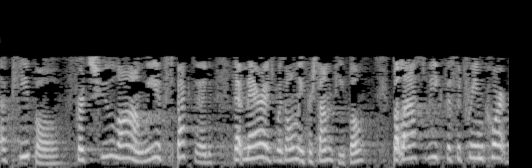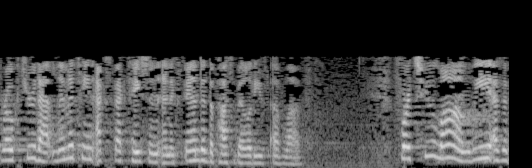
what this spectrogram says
a people, for too long, we expected that marriage was only for some people. But last week, the Supreme Court broke through that limiting expectation and expanded the possibilities of love. For too long, we as a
